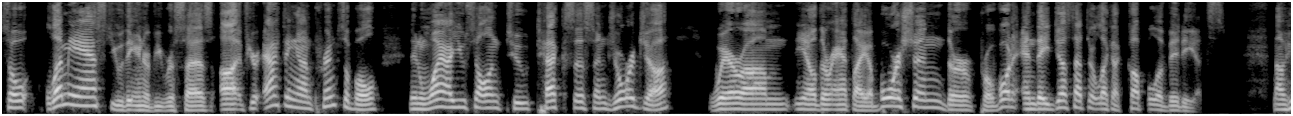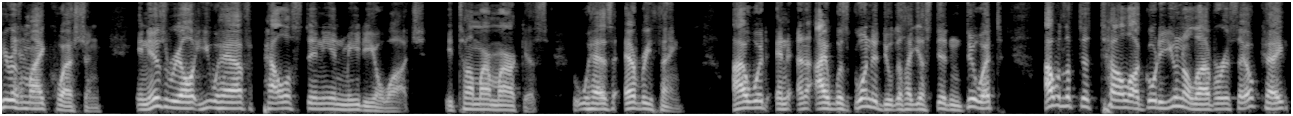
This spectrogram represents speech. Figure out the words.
So let me ask you, the interviewer says, uh, if you're acting on principle, then why are you selling to Texas and Georgia, where um, you know they're anti-abortion, they're pro-voting, and they just have to like a couple of idiots. Now, here's yeah. my question: In Israel, you have Palestinian Media Watch, Itamar Marcus, who has everything. I would, and, and I was going to do this, I just didn't do it. I would love to tell, uh, go to Unilever and say, okay,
